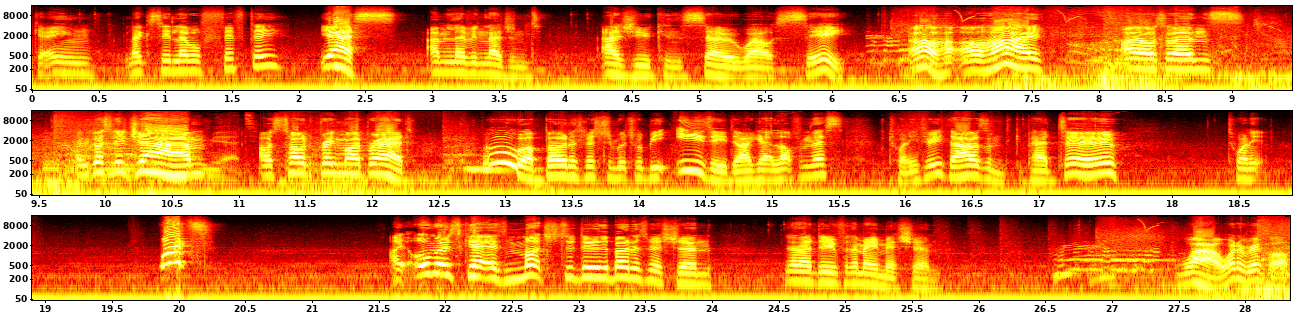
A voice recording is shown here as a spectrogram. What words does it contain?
getting Legacy level 50? Yes! I'm Living Legend, as you can so well see. Oh, hi- oh, hi! Hi, Ortolans. Have you got any jam? I was told to bring my bread. Ooh, a bonus mission which would be easy. Do I get a lot from this? 23,000 compared to 20. What? I almost get as much to do the bonus mission than I do for the main mission. Wow, what a ripoff.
